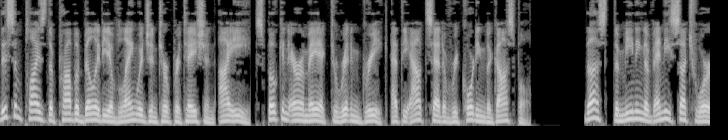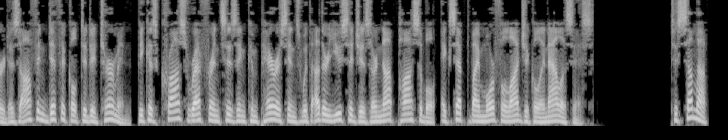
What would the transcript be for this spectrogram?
This implies the probability of language interpretation i.e., spoken Aramaic to written Greek at the outset of recording the Gospel. Thus, the meaning of any such word is often difficult to determine, because cross-references and comparisons with other usages are not possible, except by morphological analysis. To sum up,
